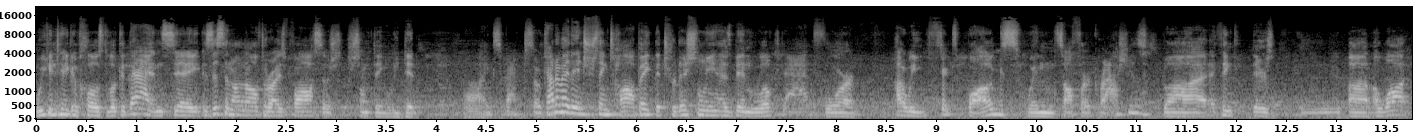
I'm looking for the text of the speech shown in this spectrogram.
we can take a close look at that and say, is this an unauthorized process or something we didn't uh, expect? So kind of an interesting topic that traditionally has been looked at for how do we fix bugs when software crashes, but I think there's uh, a lot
